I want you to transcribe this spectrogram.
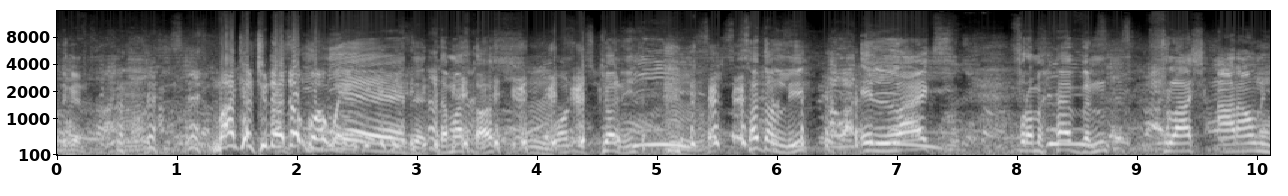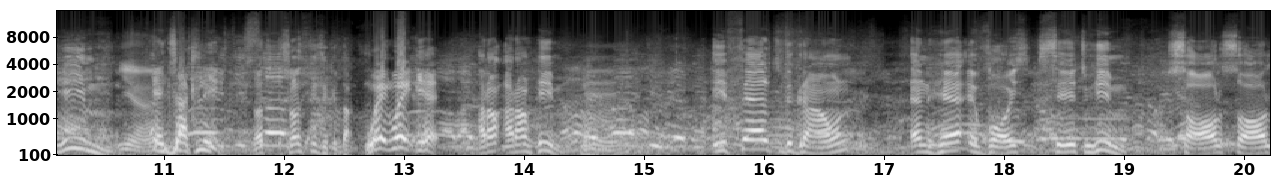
again. Again. Michael, today, don't go away. Yeah, the Damascus on his journey, suddenly a light from heaven flash around him. Yeah. Exactly. Not, it's not physical. Wait, wait, yeah. Around, around him. Hmm. He fell to the ground and hear a voice say to him, Saul, Saul,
